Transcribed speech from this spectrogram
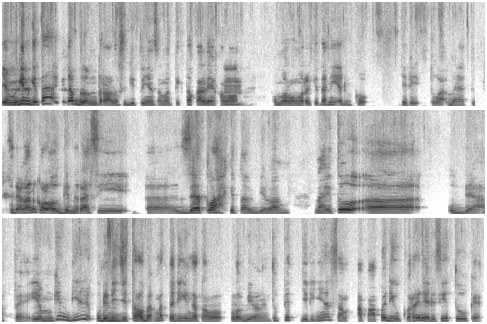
ya hmm. mungkin kita kita belum terlalu segitunya sama TikTok kali ya kalau hmm. umur umur kita nih aduh kok jadi tua banget sedangkan kalau generasi uh, Z lah kita bilang nah itu uh, udah apa ya, ya mungkin dia udah digital banget tadi yang kata lo, lo bilang itu pit. Jadinya apa-apa diukurnya dari situ. Kayak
